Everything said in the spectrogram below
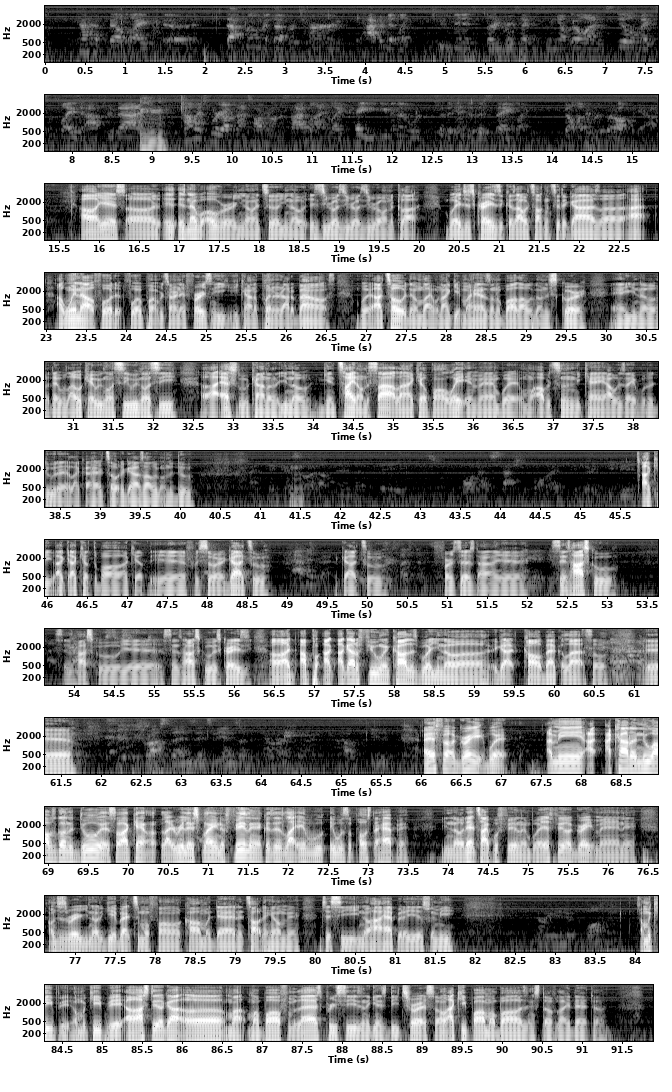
Uh yes, uh, it, it's never over, you know, until you know it's zero zero zero on the clock. But it's just crazy because I was talking to the guys. Uh, I I went out for the, for a punt return at first, and he he kind of punted it out of bounds. But I told them like when I get my hands on the ball, I was going to score. And you know they were like, okay, we're gonna see, we're gonna see. Uh, I actually was kind of you know getting tight on the sideline, kept on waiting, man. But when my opportunity came, I was able to do that, like I had told the guys I was going to do. I keep I, I kept the ball. I kept it. Yeah, for sure. Got to. Got to. First touchdown. Yeah. Since high school. Since high school. Yeah. Since high school. It's crazy. Uh, I, I I got a few in college, but you know uh, it got called back a lot. So yeah. It felt great, but I mean, I, I kind of knew I was going to do it, so I can't like really explain the feeling because it's like it, it was supposed to happen, you know, that type of feeling. But it felt great, man, and I'm just ready, you know, to get back to my phone, call my dad, and talk to him, and just see, you know, how happy they is for me. I'm gonna keep it. I'm gonna keep it. Uh, I still got uh my, my ball from last preseason against Detroit, so I keep all my balls and stuff like that, though.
